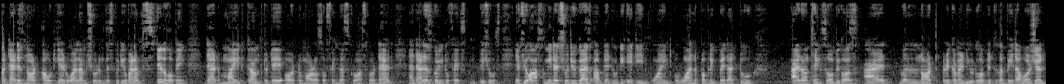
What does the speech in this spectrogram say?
but that is not out yet while i'm shooting this video. But i'm still hoping that might come today or tomorrow so fingers crossed for that. And that is going to fix issues. If you ask me that should you guys update to the 18.1 public beta 2 I don't think so because I will not recommend you to update to the beta version.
